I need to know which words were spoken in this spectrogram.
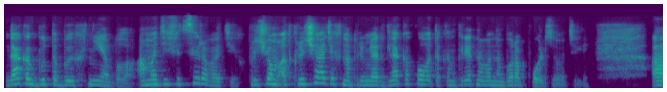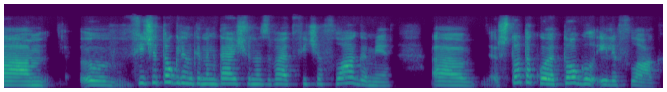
да, как будто бы их не было, а модифицировать их, причем отключать их, например, для какого-то конкретного набора пользователей. Фичи тоглинг иногда еще называют фича флагами, что такое тогл или флаг?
